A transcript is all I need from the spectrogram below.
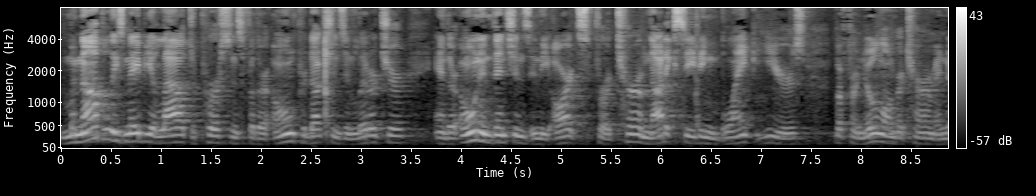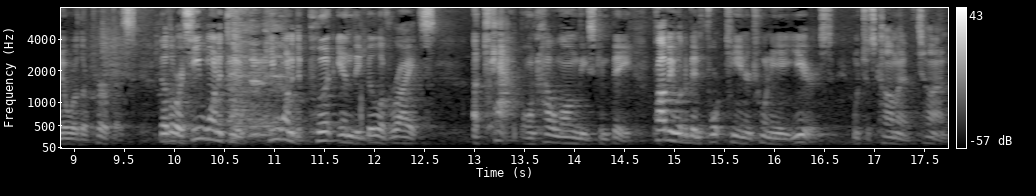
monopolies may be allowed to persons for their own productions in literature and their own inventions in the arts for a term not exceeding blank years but for no longer term and no other purpose. In other words, he wanted to, he wanted to put in the Bill of Rights a cap on how long these can be. Probably would have been 14 or 28 years, which was common at the time,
